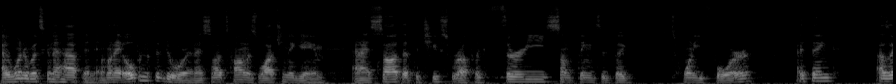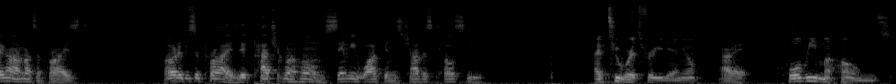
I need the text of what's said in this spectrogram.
I wonder what's gonna happen. And when I opened up the door and I saw Thomas watching the game, and I saw that the Chiefs were up like thirty something to like twenty four, I think. I was like, oh, I'm not surprised. Why would I be surprised? They have Patrick Mahomes, Sammy Watkins, Travis Kelce. I have two words for you, Daniel. All right. Holy Mahomes.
